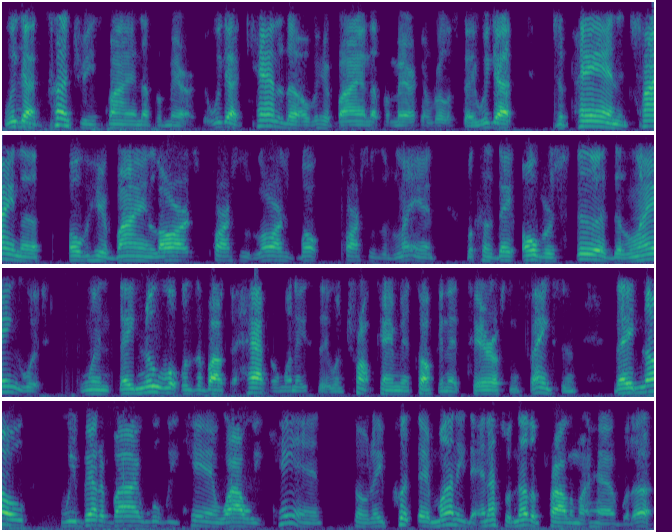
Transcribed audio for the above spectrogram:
We got hmm. countries buying up America. We got Canada over here buying up American real estate. We got Japan and China over here buying large parcels, large bulk parcels of land because they understood the language when they knew what was about to happen when they said when Trump came in talking that tariffs and sanctions. They know we better buy what we can while we can so they put their money there, and that's another problem I have with us.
